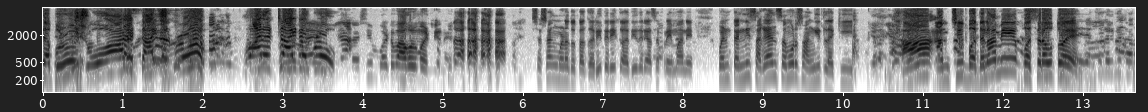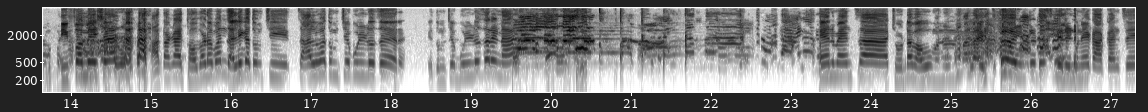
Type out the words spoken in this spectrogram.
A purush! What a title, bro! What a title, bro! नशीब वटवाघूळ म्हणली नाही. शशांक म्हणत होता घरी तरी कधीतरी असं प्रेमाने. पण त्यांनी सगळ्यांसमोर सांगितलं की हा आमची बदनामी पसरवतोय. डिफमेशन आता काय थोबड बंद झाली का तुमची? चालवा तुमचे बुलडोजर हे तुमचे बुलडोजर आहे ना? मॅनचा छोटा भाऊ म्हणून मला इथं इंट्रोड्यूस केले पुणे काकांचे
